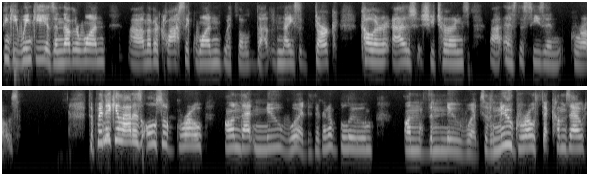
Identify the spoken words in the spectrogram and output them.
Pinky Winky is another one. Uh, another classic one with the, that nice dark color as she turns uh, as the season grows. The paniculatas also grow on that new wood. They're going to bloom on the new wood. So the new growth that comes out,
